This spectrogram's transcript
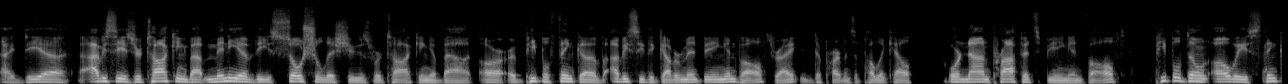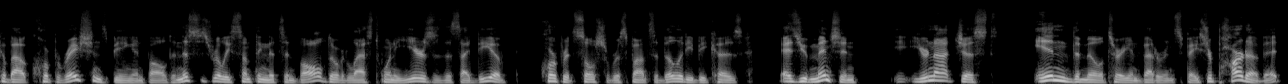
idea. Obviously, as you're talking about many of these social issues we're talking about, are, are people think of obviously the government being involved, right? Departments of public health or nonprofits being involved. People don't always think about corporations being involved. And this is really something that's involved over the last 20 years is this idea of corporate social responsibility, because as you mentioned, you're not just in the military and veteran space. You're part of it.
